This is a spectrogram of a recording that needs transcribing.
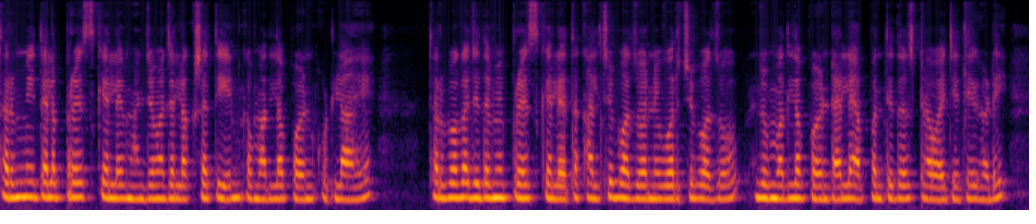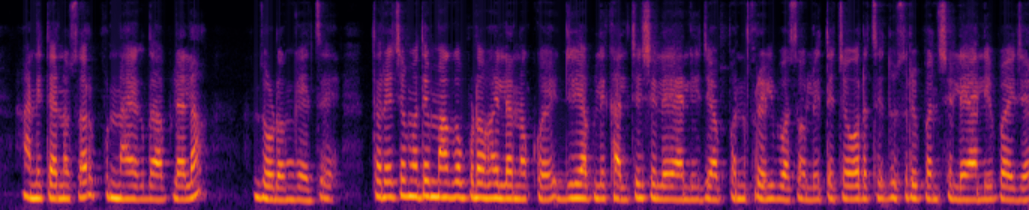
तर मी त्याला प्रेस केलं आहे म्हणजे माझ्या लक्षात येईन का मधला पॉईंट कुठला आहे. तर बघा जिथं मी प्रेस केलं आहे तर खालची बाजू आणि वरची बाजू जो मधला पॉईंट आले आपण तिथंच ठेवायचे ते घडी. आणि त्यानुसार पुन्हा एकदा आपल्याला जोडून घ्यायचं आहे तर याच्यामध्ये मागं पुढं व्हायला नको आहे जी आपली खालची शिलाई आली जी आपण फ्रेल बसवली त्याच्यावरच ही दुसरी पण शिलाई आली पाहिजे.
